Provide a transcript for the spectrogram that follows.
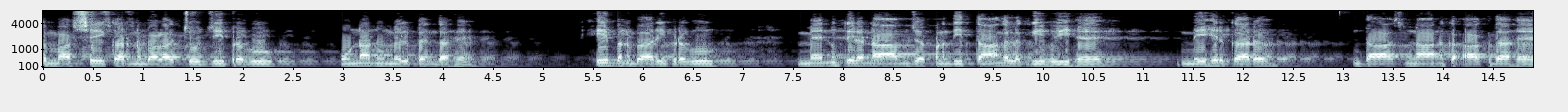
ਤਮਾਸ਼ੇ ਕਰਨ ਵਾਲਾ ਚੋਜੀ ਪ੍ਰਭੂ ਉਹਨਾਂ ਨੂੰ ਮਿਲ ਪੈਂਦਾ ਹੈ। हे ਬਨਵਾਰੀ ਪ੍ਰਭੂ, ਮੈਨੂੰ ਤੇਰਾ ਨਾਮ ਜਪਣ ਦੀ ਤਾਂਗ ਲੱਗੀ ਹੋਈ ਹੈ। ਮਿਹਰ ਕਰ, ਦਾਸ ਨਾਨਕ ਆਖਦਾ ਹੈ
